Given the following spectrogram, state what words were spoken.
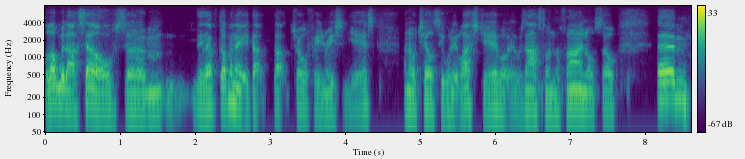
along with ourselves, um, they have dominated that that trophy in recent years. I know Chelsea won it last year, but it was Arsenal in the final. So, um,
